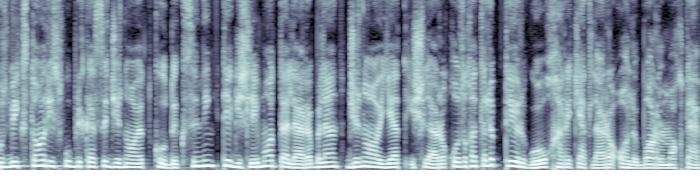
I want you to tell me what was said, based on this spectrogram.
o'zbekiston respublikasi jinoyat kodeksining tegishli moddalari bilan jinoyat ishlari qo'zg'atilib tergov harakatlari olib borilmoqda.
